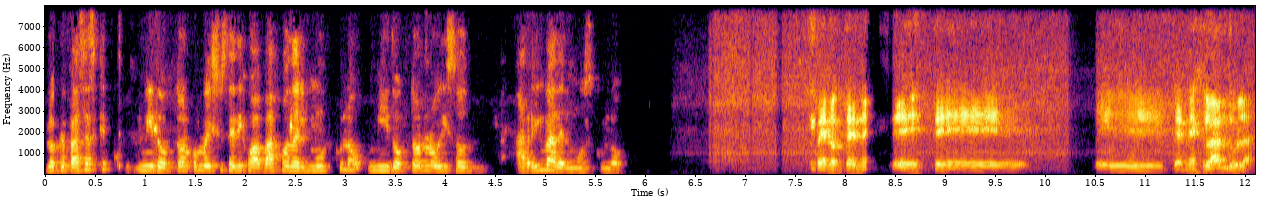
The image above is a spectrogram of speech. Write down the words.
lo que pasa es que mi doctor, como dice usted, dijo abajo del músculo, mi doctor lo hizo arriba del músculo. Pero tenés este, eh, tenés glándula.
